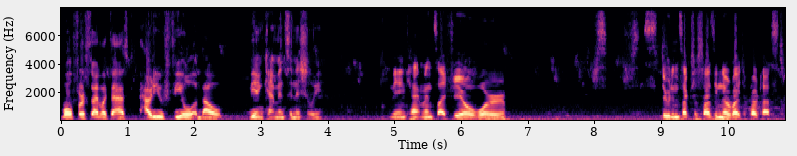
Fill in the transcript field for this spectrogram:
Well, first, I'd like to ask, how do you feel about the encampments initially? The encampments, I feel, were students exercising their right to protest.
